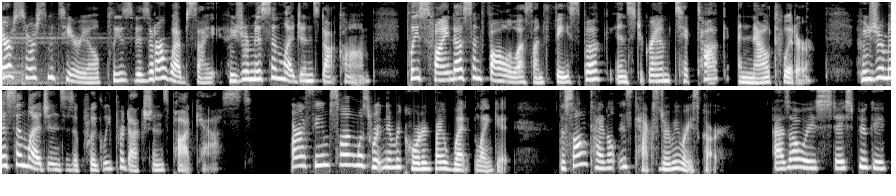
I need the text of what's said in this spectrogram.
See our source material, please visit our website, HoosierMythsAndLegends.com. Please find us and follow us on Facebook, Instagram, TikTok, and now Twitter. Hoosier Myths and Legends is a Quigley Productions podcast. Our theme song was written and recorded by Wet Blanket. The song title is Taxidermy Race Car. As always, stay spooky.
